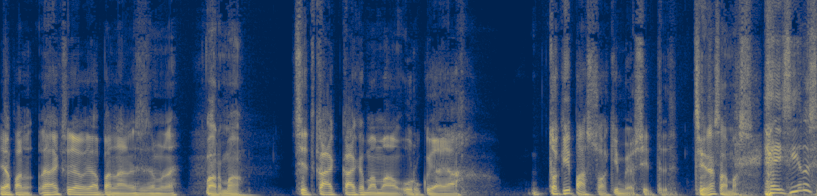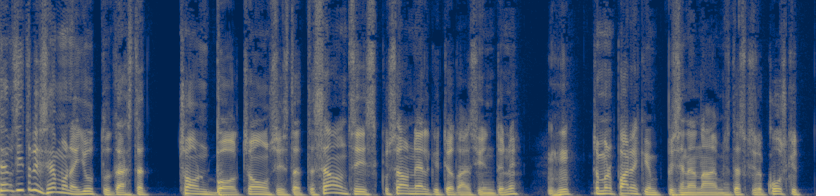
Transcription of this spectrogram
Japan, eikö se ole japanilainen se semmoinen? Varmaan. Sitten kaik, kaiken maailman urkuja ja toki passoakin myös sitten. Siinä samassa. Hei, siinä se, siitä oli semmoinen juttu tästä John Ball Jonesista, että se on siis, kun se on 40 jotain syntynyt, Mhm. semmoinen parikymppisenä naimisen, tässä kun se oli 60,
